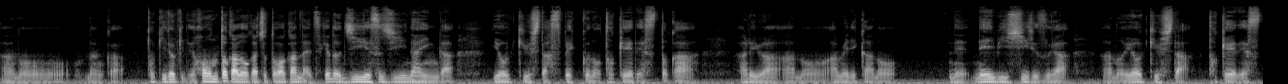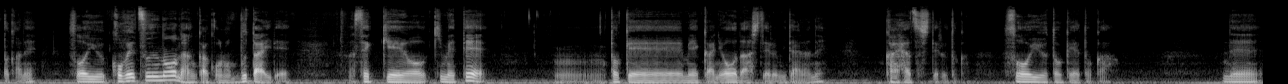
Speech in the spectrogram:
あのなんか時々で本当かどうかちょっとわかんないですけど GSG9 が要求したスペックの時計ですとかあるいはあのアメリカのね、ネイビーシールズが、あの、要求した時計ですとかね。そういう個別のなんかこの部隊で設計を決めて、うん、時計メーカーにオーダーしてるみたいなね。開発してるとか。そういう時計とか。で、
